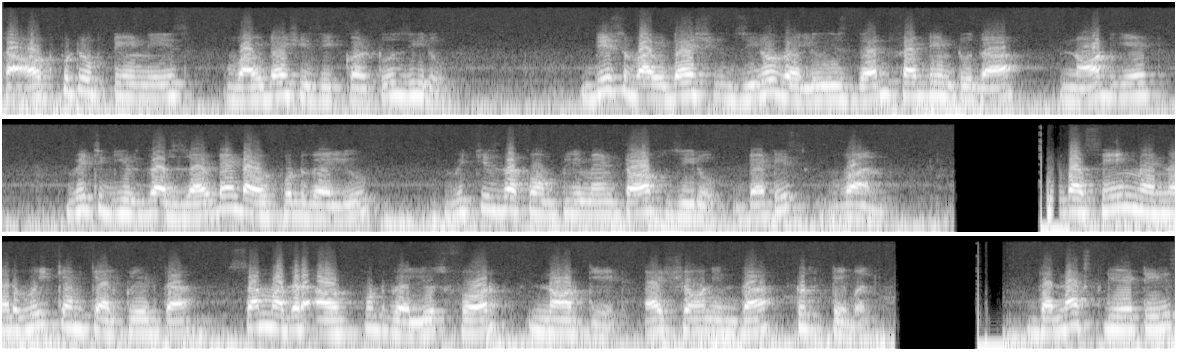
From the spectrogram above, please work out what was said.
The output obtained is y dash is equal to 0. This y dash 0 value is then fed into the NOT gate which gives the resultant output value which is the complement of 0 that is 1. In the same manner we can calculate the some other output values for NOR gate as shown in the truth table. The next gate is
